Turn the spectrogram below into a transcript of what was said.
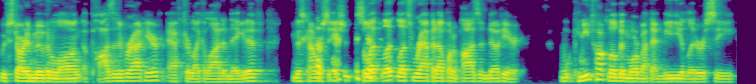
We've started moving along a positive route here after like a lot of negative in this conversation. Okay. so let, let, let's wrap it up on a positive note here. Can you talk a little bit more about that media literacy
